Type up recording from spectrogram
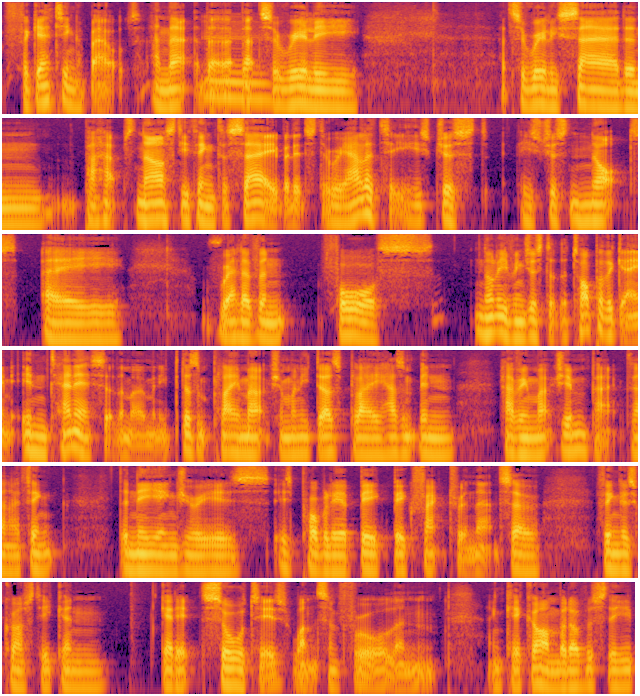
forgetting about, and that, that mm. that's a really that's a really sad and perhaps nasty thing to say, but it's the reality. He's just he's just not a relevant force, not even just at the top of the game in tennis at the moment. He doesn't play much, and when he does play, hasn't been having much impact. And I think the knee injury is is probably a big big factor in that. So fingers crossed he can get it sorted once and for all and and kick on. But obviously,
